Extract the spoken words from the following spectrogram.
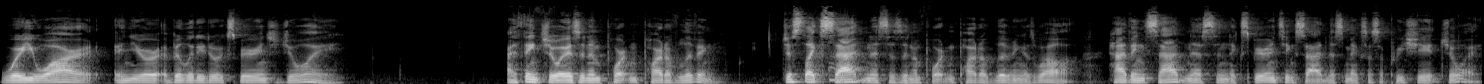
where you are in your ability to experience joy. I think joy is an important part of living, just like sadness is an important part of living as well. Having sadness and experiencing sadness makes us appreciate joy.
